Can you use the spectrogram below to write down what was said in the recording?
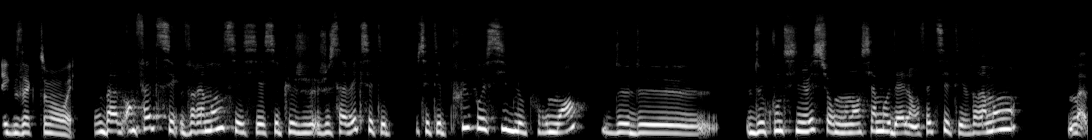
Exactement, ouais. Bah, en fait, c'est vraiment, c'est que je, je savais que c'était c'était plus possible pour moi de, de de continuer sur mon ancien modèle. En fait, c'était vraiment ma,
